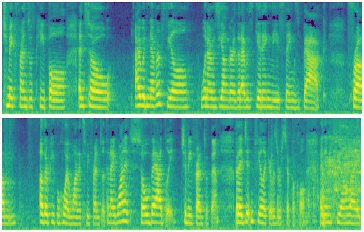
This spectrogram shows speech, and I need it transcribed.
to make friends with people. And so I would never feel when I was younger that I was getting these things back from other people who I wanted to be friends with. And I wanted so badly to be friends with them, but I didn't feel like it was reciprocal. I didn't feel like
